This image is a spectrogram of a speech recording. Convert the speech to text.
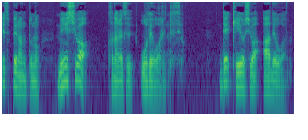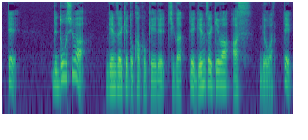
エスペラントの名詞は必ず「お」で終わるんですよで形容詞は「あ」で終わってで動詞は現在形と過去形で違って現在形は「あす」で終わって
